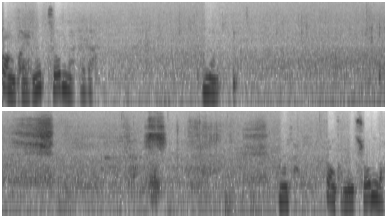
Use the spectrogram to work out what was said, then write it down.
กล่องข่อยมันซุ่มมาแล้วล่ะน้องนะคะกล่องขอยมันซุ่มบ่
